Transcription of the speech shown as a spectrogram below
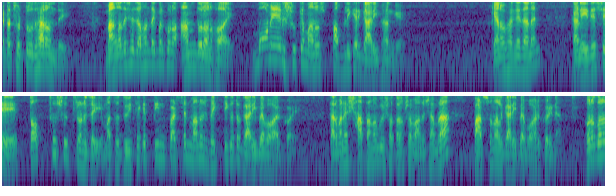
একটা ছোট্ট উদাহরণ দেই। বাংলাদেশে যখন দেখবেন কোনো আন্দোলন হয়, মনের সুখে মানুষ পাবলিকের গাড়ি ভাঙে। কেন ভাঙে জানেন? কারণ এই দেশে তথ্য সূত্র অনুযায়ী মাত্র দুই থেকে তিন পার্সেন্ট মানুষ ব্যক্তিগত গাড়ি ব্যবহার করে। তার মানে সাতানব্বই শতাংশ মানুষ আমরা পার্সোনাল গাড়ি ব্যবহার করি না। কোনো কোনো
